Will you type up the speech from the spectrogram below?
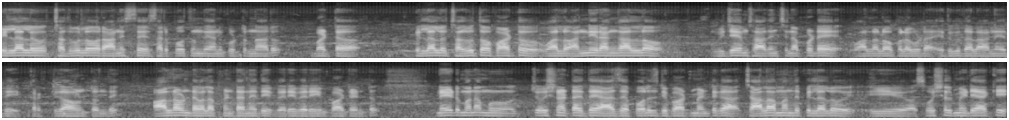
పిల్లలు చదువులో రాణిస్తే సరిపోతుంది అనుకుంటున్నారు. బట్ పిల్లలు చదువుతో పాటు వాళ్ళు అన్ని రంగాల్లో విజయం సాధించినప్పుడే వాళ్ళ లోపల కూడా ఎదుగుదల అనేది కరెక్ట్గా ఉంటుంది. ఆల్రౌండ్ డెవలప్మెంట్ అనేది వెరీ వెరీ ఇంపార్టెంట్. నేడు మనము చూసినట్టయితే యాజ్ ఏ పోలీస్ డిపార్ట్మెంట్గా చాలామంది పిల్లలు ఈ సోషల్ మీడియాకి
